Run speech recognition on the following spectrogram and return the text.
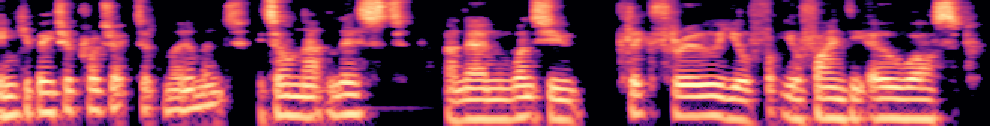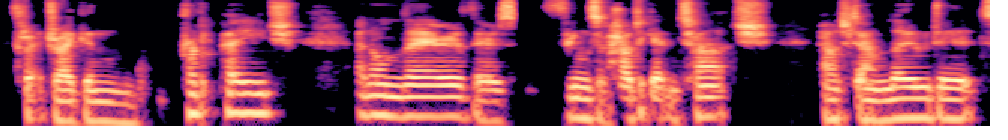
incubator project at the moment. It's on that list, and then once you click through, you'll you'll find the OWASP Threat Dragon product page, and on there, there's things of how to get in touch how to download it,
